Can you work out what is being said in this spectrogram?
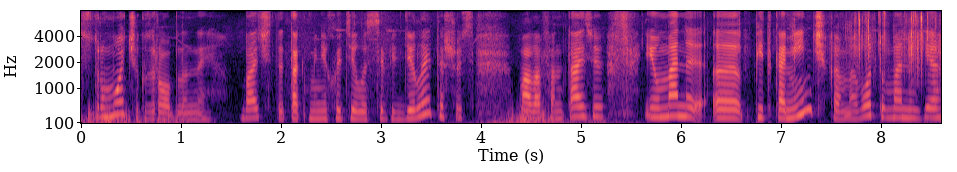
струмочок зроблений. Бачите, так мені хотілося відділити щось, мала фантазію. І у мене е, під камінчиками, от у мене є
